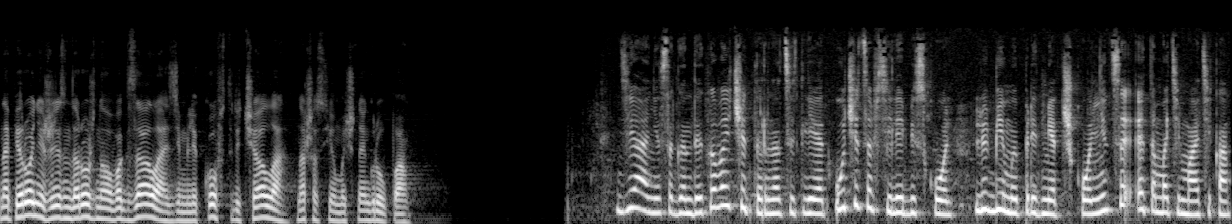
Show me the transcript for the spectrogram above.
На перроне железнодорожного вокзала земляков встречала наша съемочная группа. Диане Сагандыковой 14 лет. Учится в селе Бесколь. Любимый предмет школьницы – это математика.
